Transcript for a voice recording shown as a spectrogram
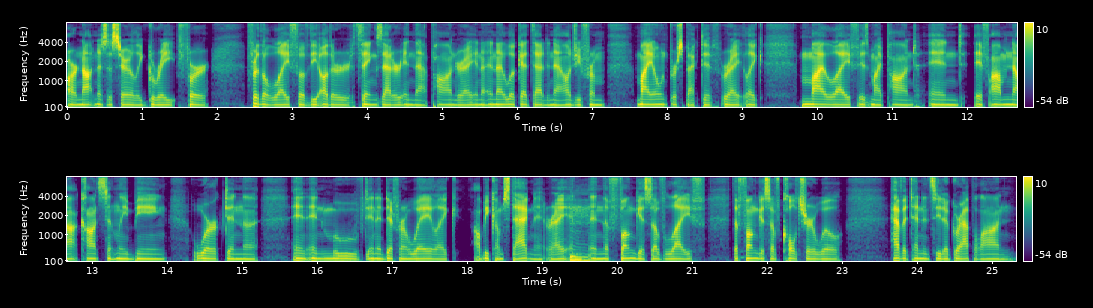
are not necessarily great for for the life of the other things that are in that pond, right? And and I look at that analogy from my own perspective, right? Like my life is my pond, and if I'm not constantly being worked and the and, and moved in a different way, like I'll become stagnant, right? And Mm. and the fungus of life, the fungus of culture will have a tendency to grapple on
